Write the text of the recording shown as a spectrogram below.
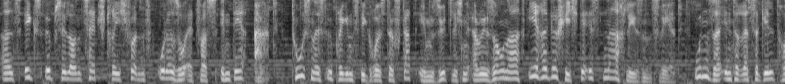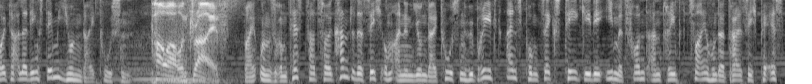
als XYZ-5 oder so etwas in der Art. Tucson ist übrigens die größte Stadt im südlichen Arizona. Ihre Geschichte ist nachlesenswert. Unser Interesse gilt heute allerdings dem Hyundai Tucson. Power und Drive. Bei unserem Testfahrzeug handelt es sich um einen Hyundai Tucson Hybrid 1.6 T GDI mit Frontantrieb, 230 PS,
